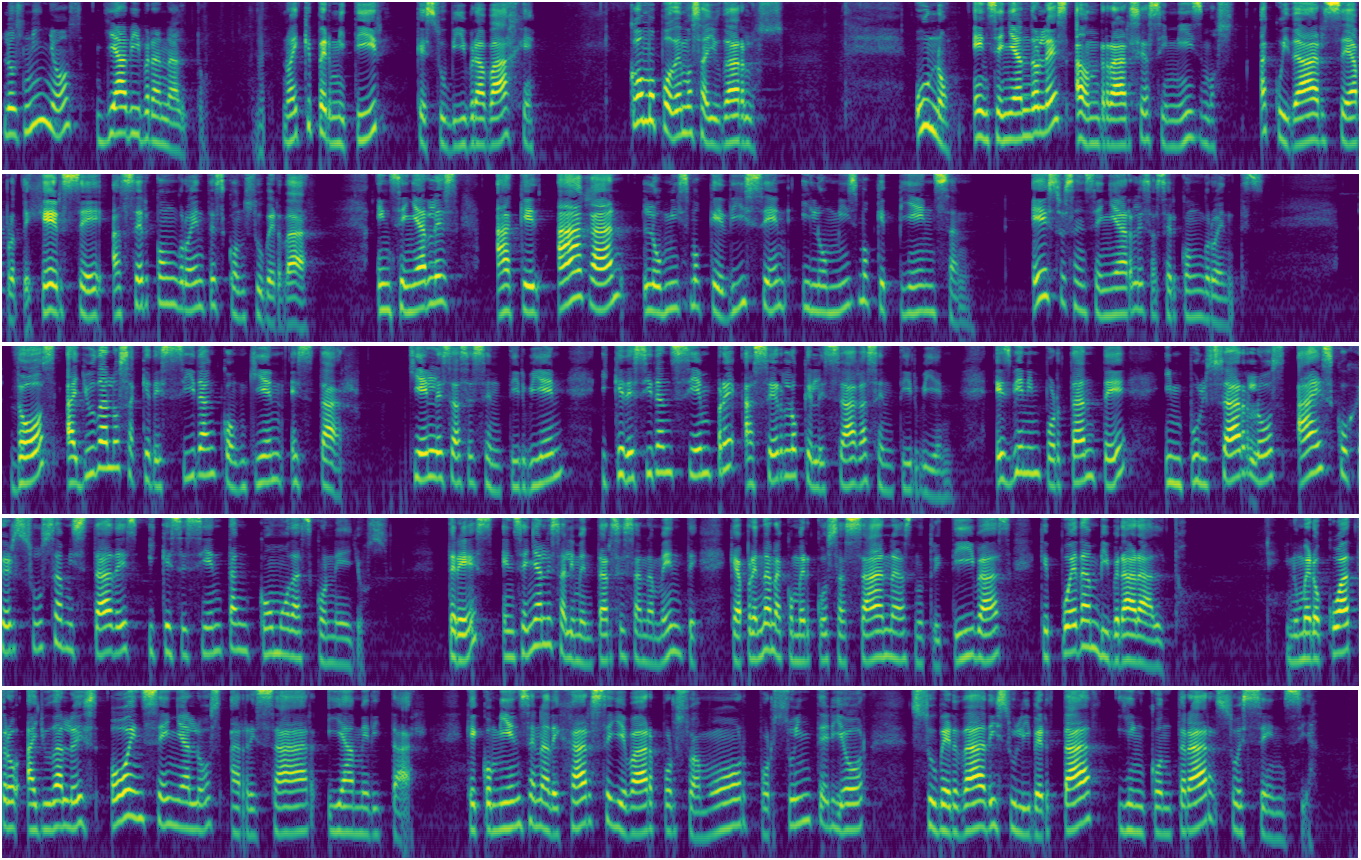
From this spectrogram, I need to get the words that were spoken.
Los niños ya vibran alto. No hay que permitir que su vibra baje. ¿Cómo podemos ayudarlos? Uno, enseñándoles a honrarse a sí mismos, a cuidarse, a protegerse, a ser congruentes con su verdad. Enseñarles a que hagan lo mismo que dicen y lo mismo que piensan. Eso es enseñarles a ser congruentes. Dos, ayúdalos a que decidan con quién estar, quién les hace sentir bien y que decidan siempre hacer lo que les haga sentir bien. Es bien importante impulsarlos a escoger sus amistades y que se sientan cómodas con ellos. Tres, enséñales a alimentarse sanamente, que aprendan a comer cosas sanas, nutritivas, que puedan vibrar alto. Y número cuatro, ayúdales o enséñalos a rezar y a meditar, que comiencen a dejarse llevar por su amor, por su interior, su verdad y su libertad y encontrar su esencia.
